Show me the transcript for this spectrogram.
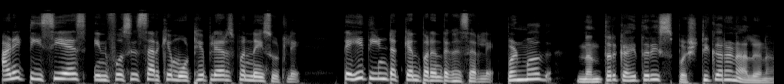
आणि टीसीएस इन्फोसिस सारखे मोठे प्लेयर्स पण नाही सुटले. तेही तीन टक्क्यांपर्यंत घसरले. पण मग नंतर काहीतरी स्पष्टीकरण आलं ना?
